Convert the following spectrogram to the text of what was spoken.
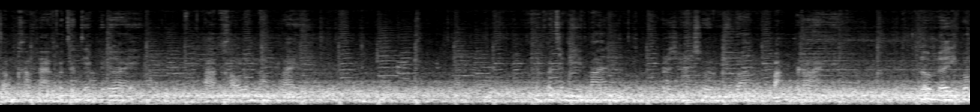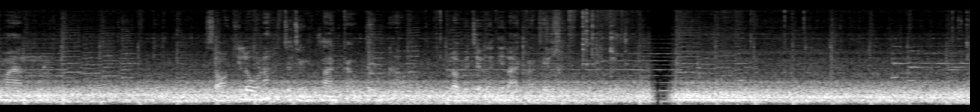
สองข้างทางก็จะเต็มไปด้วยป่าเขาลำนองไพรแล้วก็จะมีบ้านประชาชนมีบ้านปักปลายเราเหลืออีกประมาณ กิโลนะจะถึงลานกลางเต็นท์นะเราไปเจอกันที่ลานกลางเต็นท์เลยโอเค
